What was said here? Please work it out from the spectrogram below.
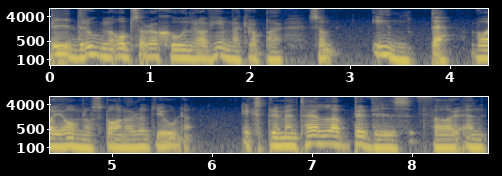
bidrog med observationer av himlakroppar som inte var i omloppsbana runt jorden. Experimentella bevis för en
